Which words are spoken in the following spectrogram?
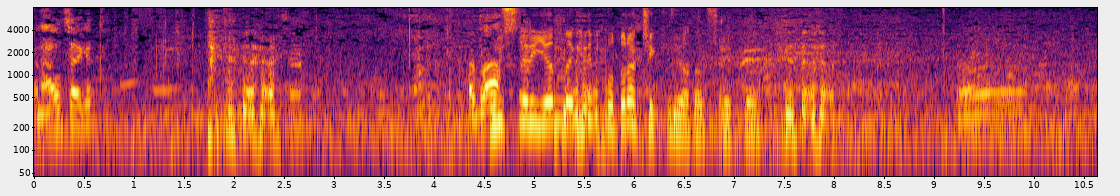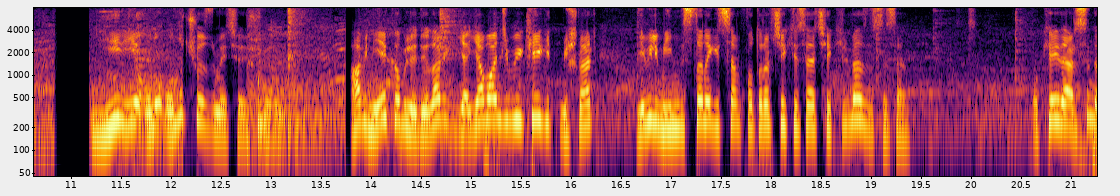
And I will take it. Allah. Turistlerin yanına gidip fotoğraf çekiliyor adam sürekli. niye niye onu onu çözmeye çalışıyorum. Abi niye kabul ediyorlar? Ya, yabancı bir ülkeye gitmişler. Ne bileyim Hindistan'a gitsen fotoğraf çekilse çekilmez misin sen? Okey dersin de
